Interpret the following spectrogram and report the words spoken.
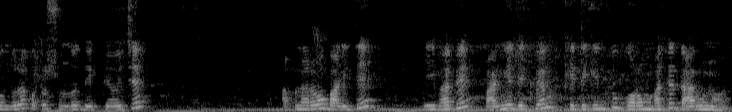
বন্ধুরা, কত সুন্দর দেখতে হয়েছে। আপনারাও বাড়িতে এইভাবে বানিয়ে দেখবেন, খেতে কিন্তু গরম ভাতে দারুণ হয়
